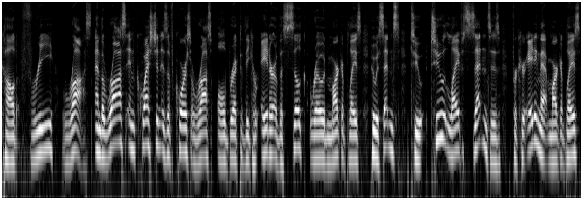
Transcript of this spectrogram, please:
called Free Ross. And the Ross in question is, of course, Ross Ulbricht, the creator of the Silk Road Marketplace, who was sentenced to two life sentences for creating that marketplace.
